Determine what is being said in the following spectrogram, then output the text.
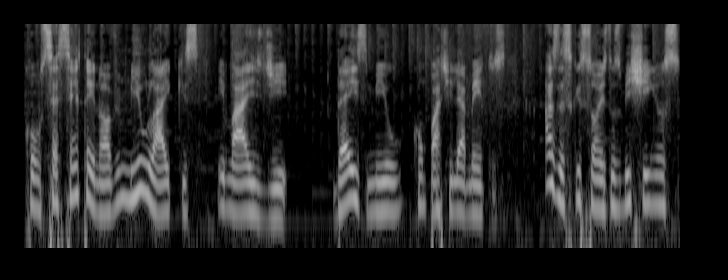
com 69 mil likes e mais de 10 mil compartilhamentos. As descrições dos bichinhos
